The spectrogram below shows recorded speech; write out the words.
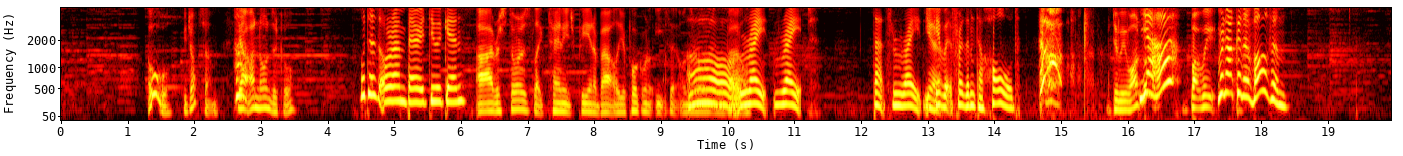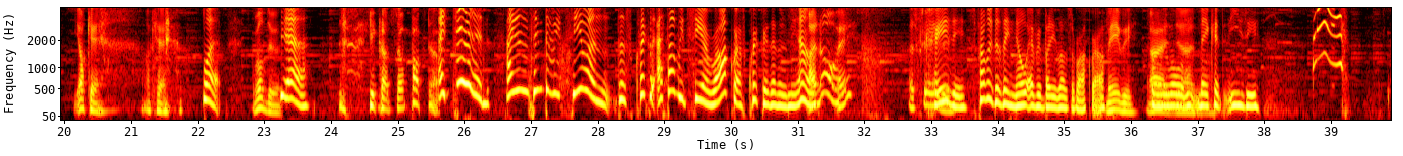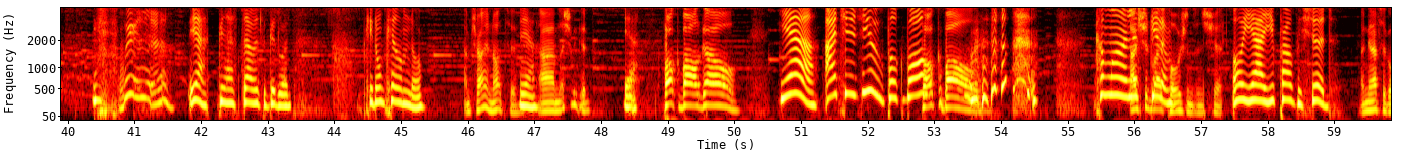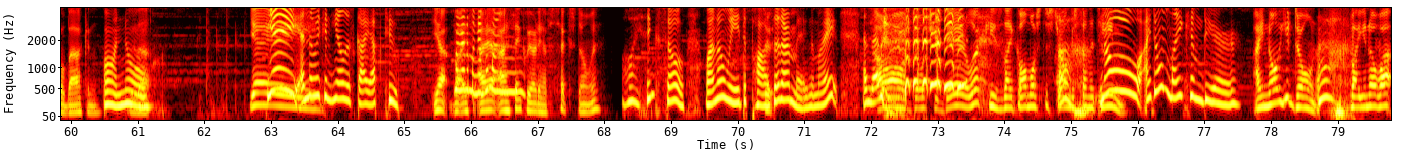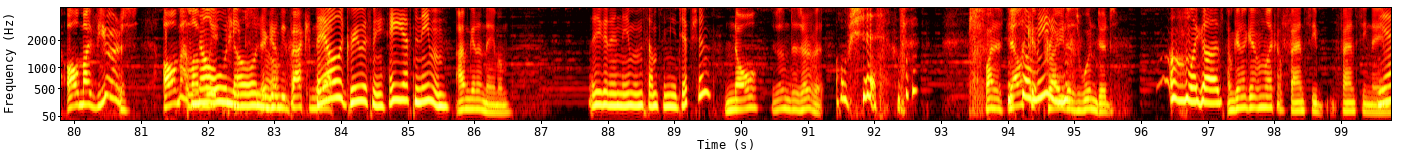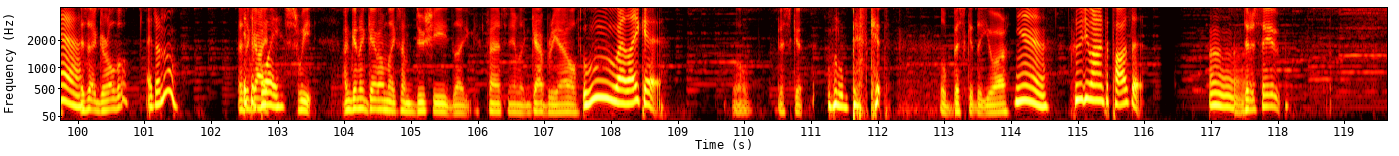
Oh, you dropped some. Yeah, unknowns are cool. What does Oran Berry do again? Uh, restores like 10 HP in a battle. Your Pokemon eats it on their own in the Oh, battle. right, right. That's right. You Yeah. give it for them to hold. Do we want? Yeah, But we. we're not gonna evolve him. Okay. Okay. What? We'll do. It. Yeah, He got so popped up. I did. I didn't think that we'd see one this quickly. I thought we'd see a Rockruff quicker than a Meow. I know, eh? That's crazy. Crazy. It's probably because they know everybody loves a Rockruff. Maybe. So they Alright, won't yeah, make it easy. yeah. Yeah, yeah, that was a good one. Okay, don't kill him though. I'm trying not to. Yeah. Um, that should be good. Yeah. Pokeball, go! Yeah, I choose you, Pokeball. Pokeball! Come on, I let's I should get buy him. potions and shit. oh yeah, you probably should. I'm gonna have to go back and Oh do no. Yay! Yay! And then we can heal this guy up too. Yeah, but I, I, I think we already have six, don't we? Oh, I think so. Why don't we deposit our Magnemite and then? Oh, don't you dare! Look, he's like almost the strongest on the team. No, I don't like him, dear. I know you don't, but you know what? All my viewers, all my lovely No, peeps no, are no. gonna be backing me They up. all agree with me. Hey, you have to name him. I'm gonna name him. Are you gonna name him something Egyptian? No, he doesn't deserve it. Oh shit! When his You're so delicate mean. pride is wounded, oh my god! I'm gonna give him like a fancy, fancy name. Yeah. Is it a girl though? I don't know. Is It's a a guy? boy. Sweet. I'm gonna give him like some douchey, like fancy name, like Gabrielle, Ooh, I like it. little biscuit, little biscuit. little biscuit that you are. Yeah. Who do you want to deposit? Uh, Did it say?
